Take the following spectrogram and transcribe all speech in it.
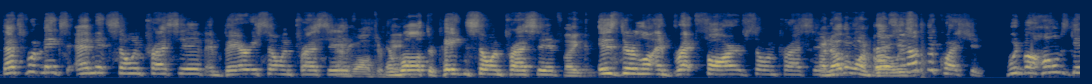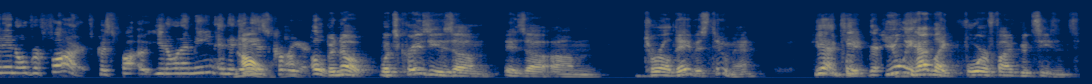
That's what makes Emmitt so impressive and Barry so impressive and Walter. and Payton. Walter Payton so impressive. like Is there lo- and Brett Favre so impressive? another one, bro. That's Is, another question. Would Mahomes get in over Favre? Because you know what I mean, in, in No. his career. oh, but no. What's crazy is um is uh um Terrell Davis too, man. He Yeah, only played- the- he only had like four or five good seasons,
